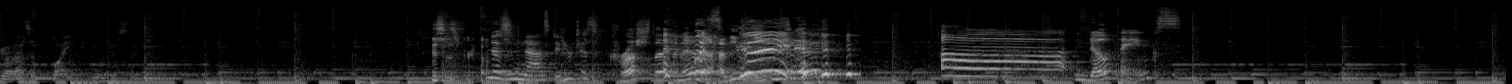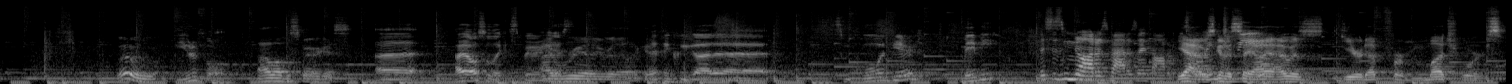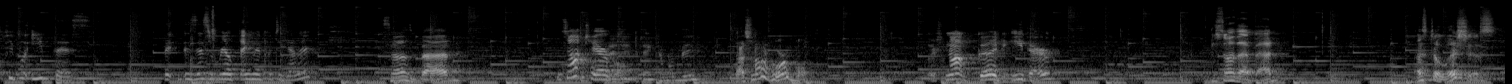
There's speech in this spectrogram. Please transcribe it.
we go. That's a bite. What is this? This is gross. This is nasty. You just crushed that banana. It's Have you eaten it? Uh, no thanks. Whoa. Beautiful. I love asparagus. Uh, I also like asparagus. I really, really like it. I think we got uh, some Cool Whip here, maybe. This is not as bad as I thought it was Yeah, I was gonna to say. I, I was geared up for much worse. People eat this. Is this a real thing they put together? It's not as bad It's not as terrible. you think it would be. That's not horrible. It's not good either. It's not that bad. That's delicious.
